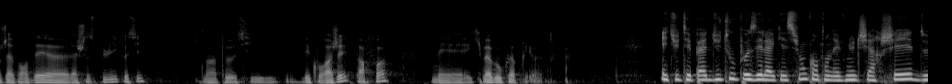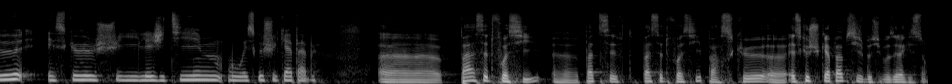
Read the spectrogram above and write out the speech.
j'abordais la chose publique aussi, qui m'a un peu aussi découragé parfois, mais qui m'a beaucoup appris en tout cas. Et tu t'es pas du tout posé la question quand on est venu te chercher de est-ce que je suis légitime ou est-ce que je suis capable? Euh, pas cette fois-ci, euh, pas, cette fois-ci parce que euh, est-ce que je suis capable si je me suis posé la question?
